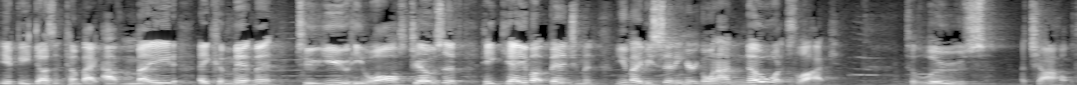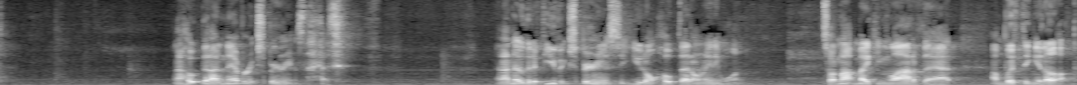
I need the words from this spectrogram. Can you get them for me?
if he doesn't come back. I've made a commitment to you. He lost Joseph, he gave up Benjamin. You may be sitting here going, I know what it's like to lose a child. And I hope that I never experience that. And I know that if you've experienced it, you don't hope that on anyone. So I'm not making light of that, I'm lifting it up.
